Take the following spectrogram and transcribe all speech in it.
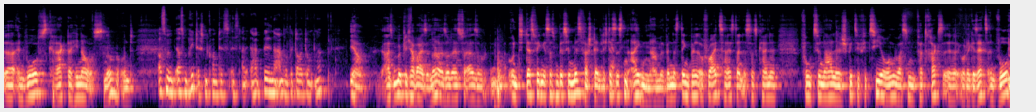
äh, Entwurfscharakter hinaus. Ne? Und aus, dem, aus dem Britischen kommt es, ist, hat Bill eine andere Bedeutung. Ne? Ja, also möglicherweise, ne? Also das, also und deswegen ist es ein bisschen missverständlich. Das Ja. ist ein Eigenname. Wenn das Ding Bill of Rights heißt, dann ist das keine funktionale Spezifizierung, was ein Vertrags- äh, oder Gesetzentwurf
